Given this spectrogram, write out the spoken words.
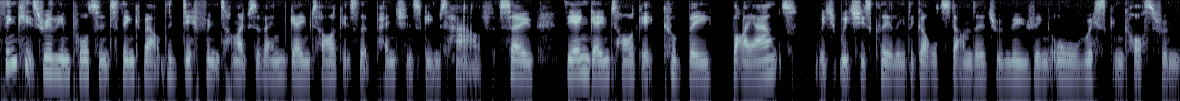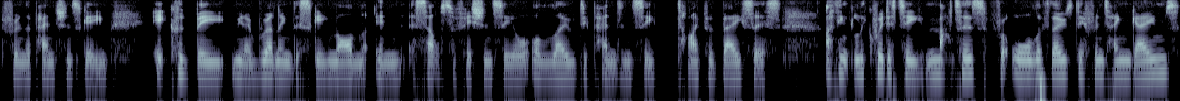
think it's really important to think about the different types of end game targets that pension schemes have. So, the end game target could be buyout, which which is clearly the gold standard, removing all risk and costs from from the pension scheme. It could be you know running the scheme on in a self-sufficiency or, or low dependency type of basis. I think liquidity matters for all of those different end games.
